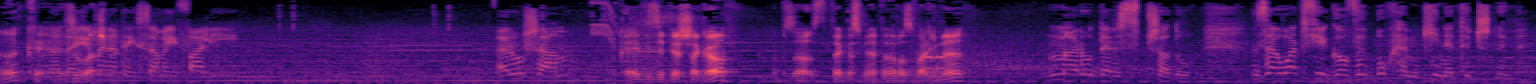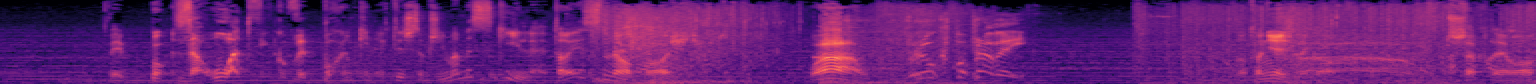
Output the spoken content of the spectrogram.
Okej, Nadajemy zobaczmy. na tej samej fali. Ruszam. Okej, widzę pierwszego. Z z tego sobie na pewno rozwalimy. Maruder z przodu. Załatwię go wybuchem kinetycznym. Wybu załatwi go wybuchem kinetycznym, czyli mamy skille. To jest nowość. Wow! Wróg po prawej! No to nieźle go trzepnęło.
